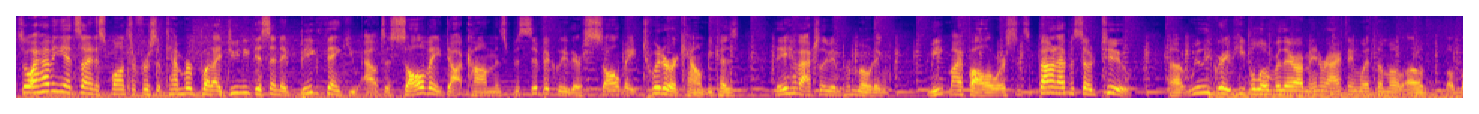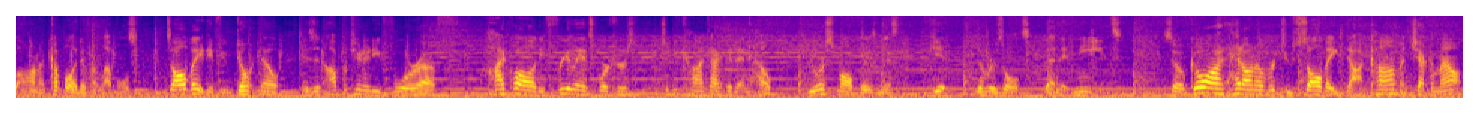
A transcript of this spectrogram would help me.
So I haven't yet signed a sponsor for September, but I do need to send a big thank you out to Solvate.com and specifically their Solvate Twitter account because they have actually been promoting Meet My Followers since about episode 2. Uh, really great people over there. I'm interacting with them uh, uh, on a couple of different levels. Solvate, if you don't know, is an opportunity for uh, high quality freelance workers to be contacted and help your small business get the results that it needs. So go on, head on over to solvate.com and check them out.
